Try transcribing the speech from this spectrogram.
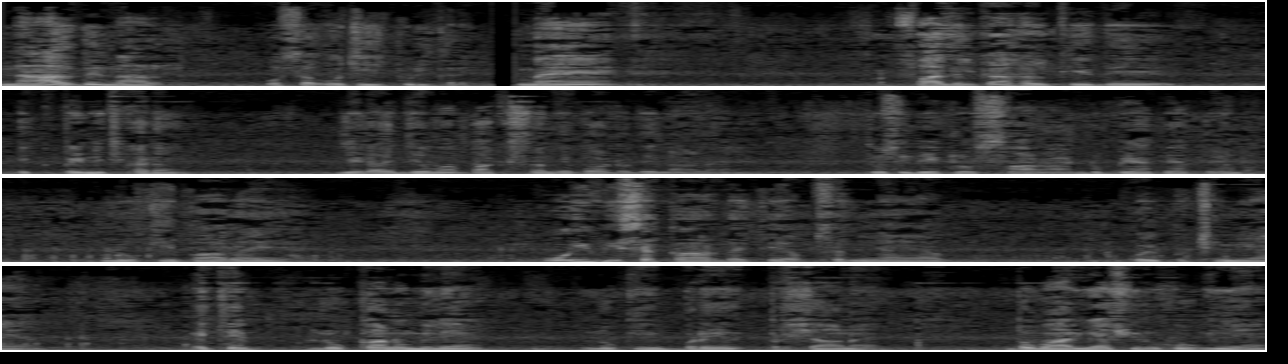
ਨਾਲ ਦੇ ਨਾਲ ਉਸ ਉਹ ਚੀਜ਼ ਪੂਰੀ ਕਰੇ। ਮੈਂ ਫਾਜ਼ਿਲਕਾ ਹਲਕੇ ਦੇ ਇੱਕ ਪਿੰਡ 'ਚ ਖੜਾ ਜਿਹੜਾ ਜਮਾ ਪਾਕਿਸਤਾਨ ਦੇ ਬਾਰਡਰ ਦੇ ਨਾਲ ਹੈ। ਤੁਸੀਂ ਦੇਖ ਲਓ, ਸਾਰਾ ਡੁੱਬਿਆ ਪਿਆ ਪਿੰਡ। ਲੋਕੀ ਬਾਹਰ ਆਏ ਹੈ ਕੋਈ ਵੀ ਸਰਕਾਰ ਦਾ ਇੱਥੇ ਅਫਸਰ ਨਹੀਂ ਆਇਆ, ਕੋਈ ਪੁੱਛ ਨਹੀਂ ਆਇਆ। ਇੱਥੇ ਲੋਕਾਂ ਨੂੰ ਮਿਲਿਆ। ਲੋਕੀ ਬੜੇ ਪਰੇਸ਼ਾਨ ਹੈ ਬਿਮਾਰੀਆਂ ਸ਼ੁਰੂ ਹੋ ਗਈਆਂ।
